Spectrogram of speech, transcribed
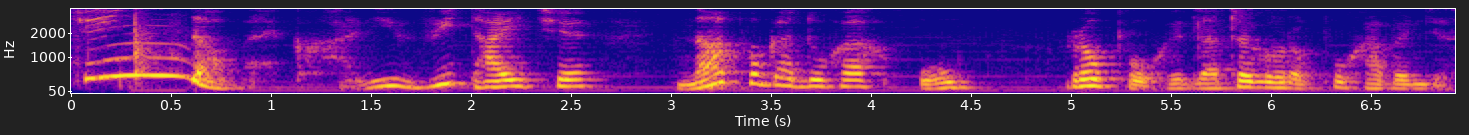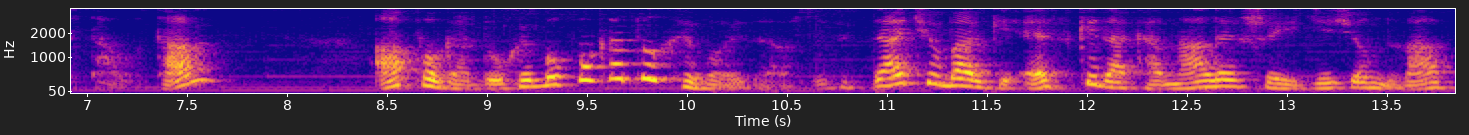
Dzień dobry, kochani. Witajcie na pogaduchach u ropuchy. Dlaczego ropucha będzie stało tam? A pogaduchy, bo pogaduchy, moi drodzy. Witajcie u Eski na kanale 62.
